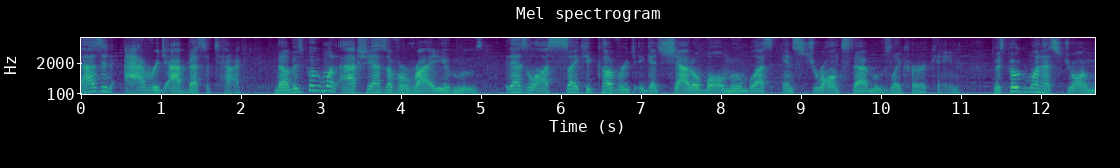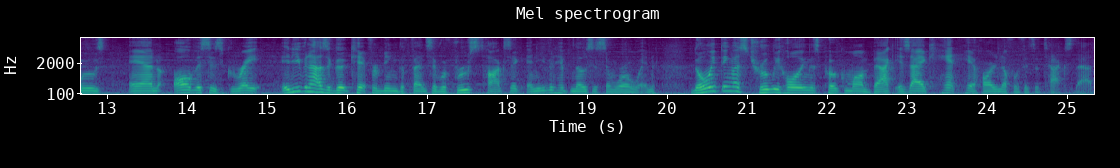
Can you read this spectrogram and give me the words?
Has an average at best attack. Now this Pokemon actually has a variety of moves. It has a lot of psychic coverage, it gets Shadow Ball, Moonblast, and strong stab moves like Hurricane. This Pokemon has strong moves and all this is great. It even has a good kit for being defensive with Roost Toxic and even Hypnosis and Whirlwind. The only thing that's truly holding this Pokemon back is that it can't hit hard enough with its attack stats.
